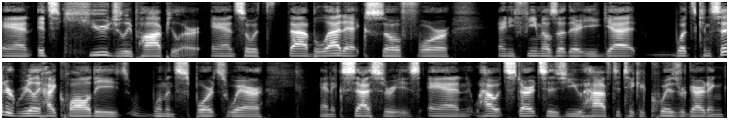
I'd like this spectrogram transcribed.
And it's hugely popular. And so it's Fabletics. So for any females out there, you get what's considered really high quality women's sportswear and accessories. And how it starts is you have to take a quiz regarding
